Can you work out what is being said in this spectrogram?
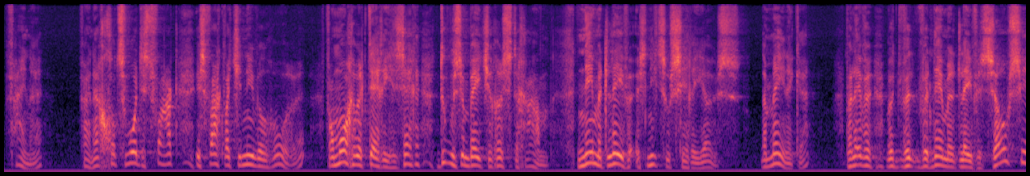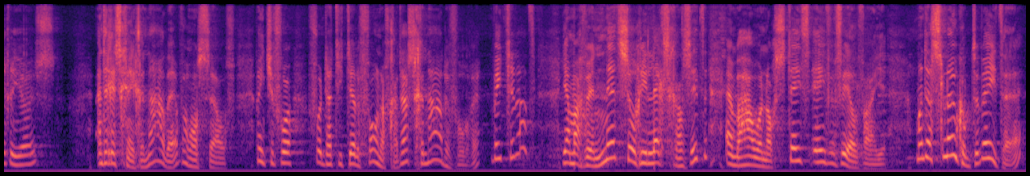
Fijn, hè? Fijn, hè? Gods woord is vaak, is vaak wat je niet wil horen, hè? Vanmorgen wil ik tegen je zeggen, doe eens een beetje rustig aan. Neem het leven eens niet zo serieus. Dat meen ik, hè? We, we, we, nemen het leven zo serieus. En er is geen genade hè, voor onszelf. Weet je, voor, voordat die telefoon afgaat, daar is genade voor. Hè? Weet je dat? Jij mag weer net zo relaxed gaan zitten en we houden nog steeds evenveel van je. Maar dat is leuk om te weten, hè?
